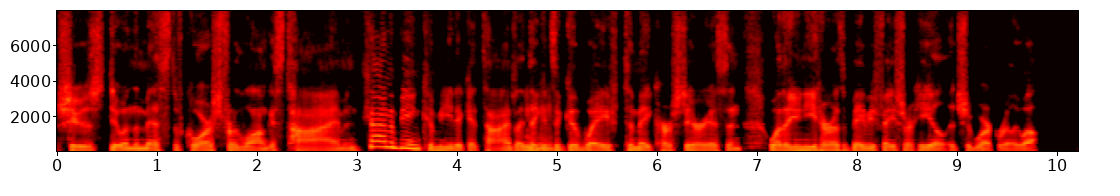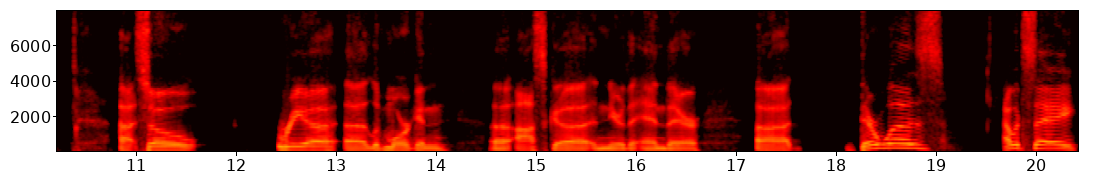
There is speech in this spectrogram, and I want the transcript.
she was doing the mist, of course, for the longest time and kind of being comedic at times. I think mm-hmm. it's a good way to make her serious. And whether you need her as a baby face or heel, it should work really well. Uh, so Rhea, uh, Liv Morgan, uh, Asuka near the end there. Uh, there was, I would say,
